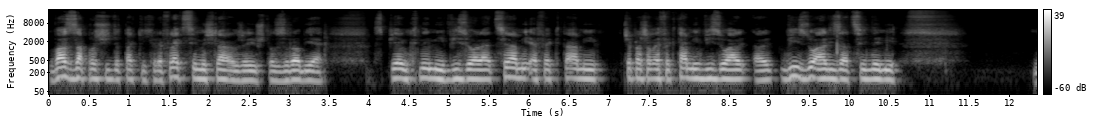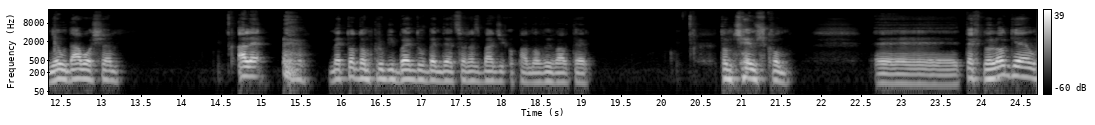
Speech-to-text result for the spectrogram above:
Was zaprosić do takich refleksji. Myślałem, że już to zrobię z pięknymi wizualizacjami, efektami, przepraszam, efektami wizual, wizualizacyjnymi. Nie udało się, ale metodą prób i błędów będę coraz bardziej opanowywał tę tą ciężką e, technologię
